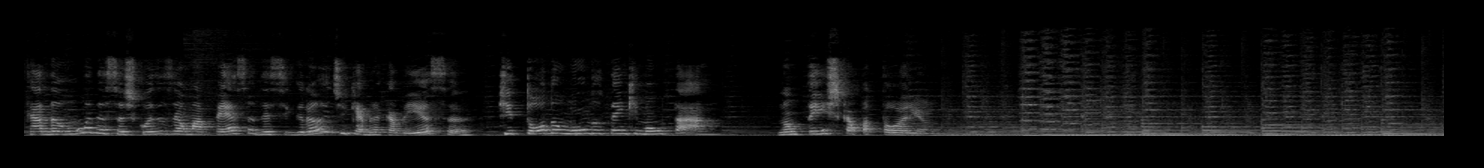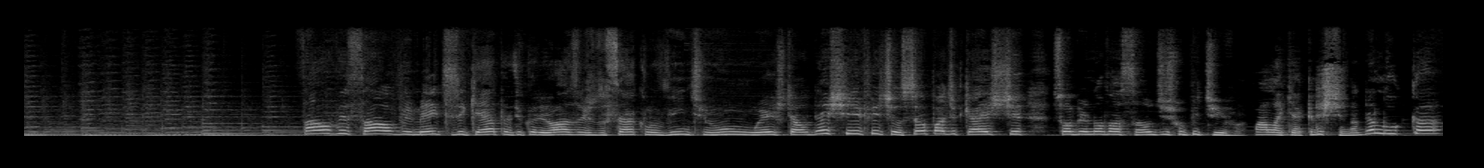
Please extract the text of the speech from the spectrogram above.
cada uma dessas coisas é uma peça desse grande quebra-cabeça que todo mundo tem que montar. Não tem escapatória. Salve, salve, mentes inquietas e curiosas do século XXI. Este é o The Shift, o seu podcast sobre inovação disruptiva. Fala aqui a Cristina Deluca.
